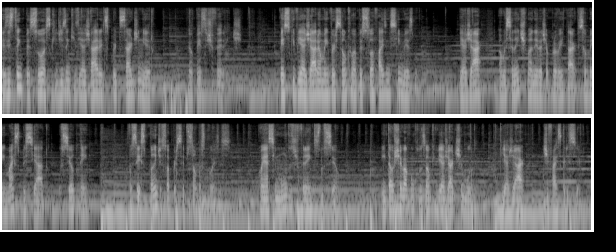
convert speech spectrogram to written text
Existem pessoas que dizem que viajar é desperdiçar dinheiro. Eu penso diferente. Penso que viajar é uma inversão que uma pessoa faz em si mesmo. Viajar é uma excelente maneira de aproveitar seu bem mais preciado, o seu tempo. Você expande sua percepção das coisas. Conhece mundos diferentes do seu. Então chego à conclusão que viajar te muda. Viajar te faz crescer.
